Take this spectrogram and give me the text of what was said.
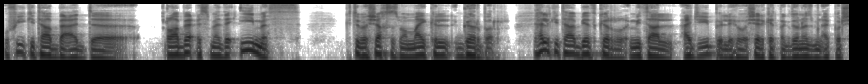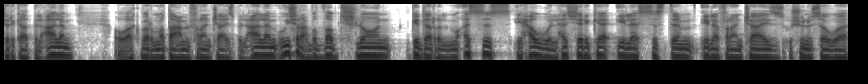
وفي كتاب بعد آه، رابع اسمه The E-Myth كتبه شخص اسمه مايكل جربر هالكتاب يذكر مثال عجيب اللي هو شركة ماكدونالدز من أكبر الشركات بالعالم وأكبر مطاعم ال franchise بالعالم ويشرح بالضبط شلون قدر المؤسس يحول هالشركة إلى system إلى franchise وشنو سوى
